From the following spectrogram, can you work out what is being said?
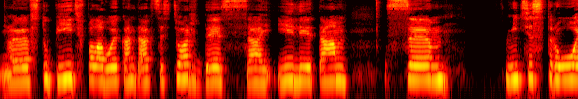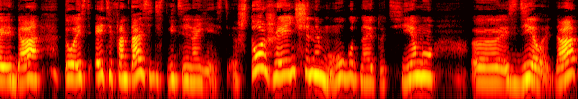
э, вступить в половой контакт со стюардессой или там с медсестрой, да, то есть эти фантазии действительно есть. Что женщины могут на эту тему э, сделать, да?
